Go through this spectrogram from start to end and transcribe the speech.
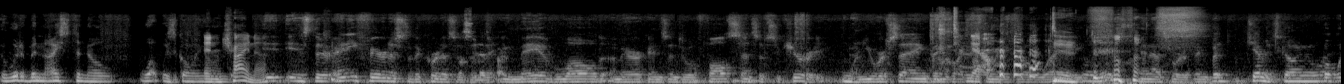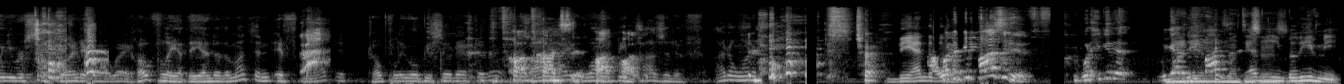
it would have been nice to know what was going on. In. China. Is there any fairness to the criticism that you may have lulled Americans into a false sense of security when you were saying things like it's going to go away and that sort of thing? But Jim, it's going away. but when you were saying It's going to go away. Hopefully at the end of the month, and if not, it hopefully will be soon after that. Pop I positive, want pop to be positive. positive. I don't want to. The end Of I of want to be positive. What are you gonna? We gotta be positive. Monty I mean, says. believe me.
